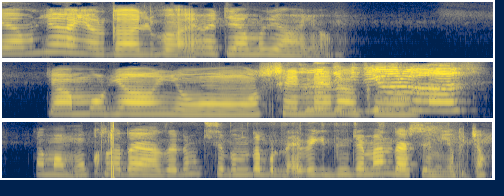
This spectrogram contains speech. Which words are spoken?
yağmur yağıyor galiba. Evet yağmur yağıyor. Yağmur yağıyor. Seller akıyor. Tamam okula da yazarım. Kitabımı da burada. Eve gidince hemen derslerimi yapacağım.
